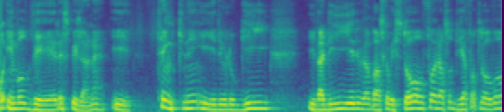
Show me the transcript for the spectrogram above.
å involvere spillerne i tenkning, i ideologi, i verdier. Hva skal vi stå for? Altså, de har fått lov å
